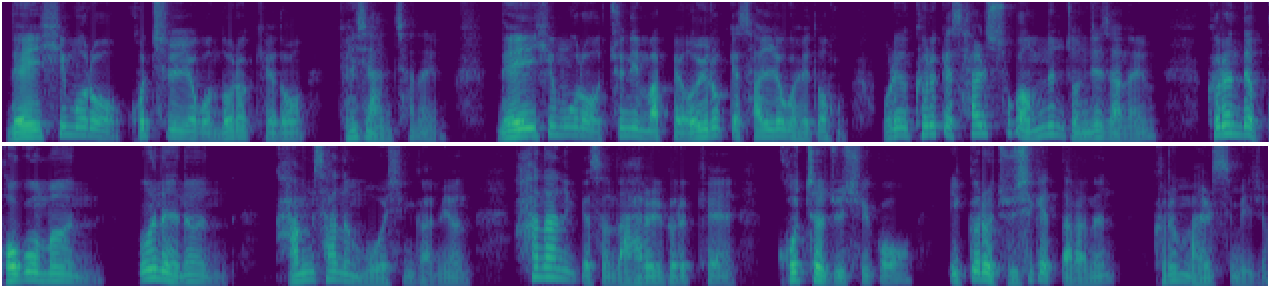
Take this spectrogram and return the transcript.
내 힘으로 고치려고 노력해도 되지 않잖아요. 내 힘으로 주님 앞에 의롭게 살려고 해도 우리는 그렇게 살 수가 없는 존재잖아요. 그런데 복음은 은혜는 감사는 무엇인가 하면 하나님께서 나를 그렇게 고쳐 주시고 이끌어 주시겠다라는 그런 말씀이죠.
